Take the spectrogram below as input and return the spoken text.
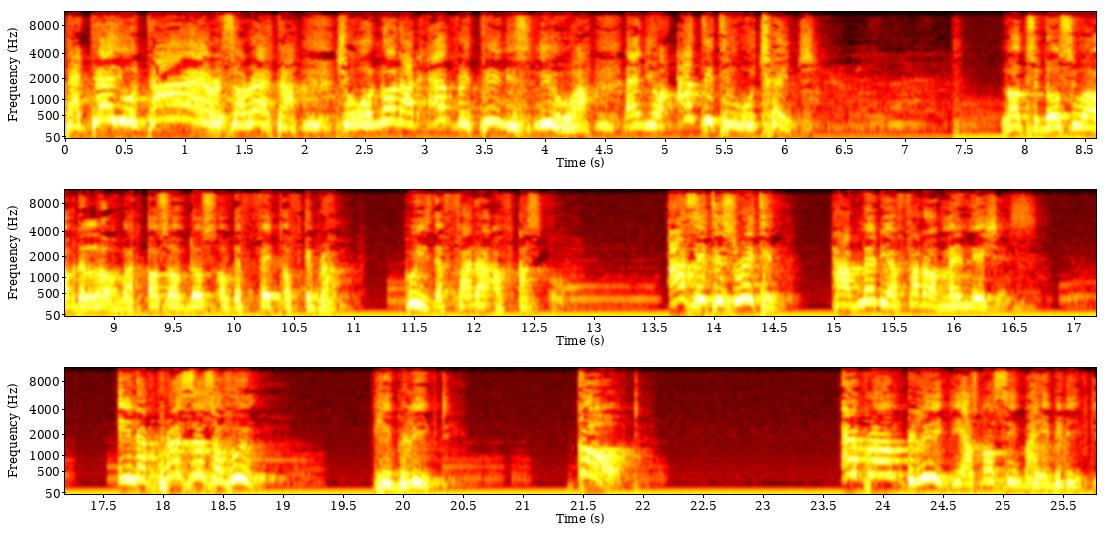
the day you die and resurrect, you will know that everything is new and your attitude will change. Not to those who are of the law, but also of those of the faith of Abraham, who is the father of us all. As it is written, I have made you a father of many nations, in the presence of whom he believed. God. Abraham believed, he has not seen, but he believed.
